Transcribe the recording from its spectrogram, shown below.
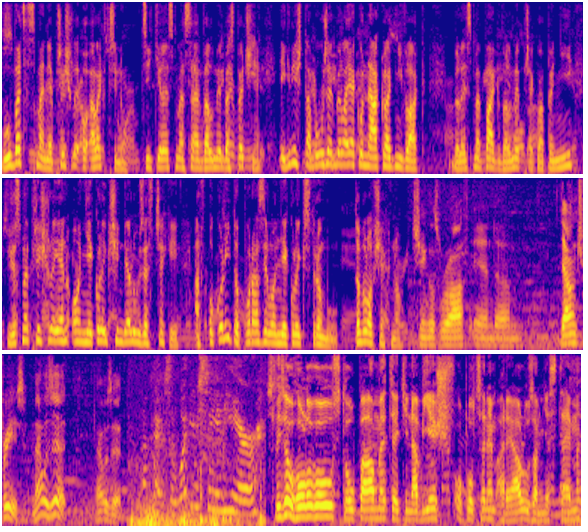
Vůbec jsme nepřišli o elektřinu. Cítili jsme se velmi bezpečně, i když ta bouře byla jako nákladní vlak. Byli jsme pak velmi překvapení, že jsme přišli jen o několik šindelů ze střechy a v okolí to porazilo několik stromů. To bylo všechno. S Lizou Holovou stoupáme teď na věž v oploceném areálu za městem.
